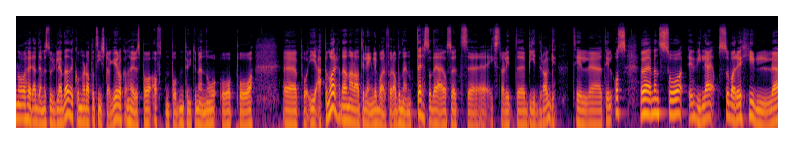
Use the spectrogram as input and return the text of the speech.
nå hører jeg det med stor glede. Det kommer da på tirsdager og kan høres på aftenpodden.no og på, på, i appen vår. Den er da tilgjengelig bare for abonnenter, så det er også et ekstra lite bidrag til, eh, til oss. Eh, Men så vil jeg også bare hylle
